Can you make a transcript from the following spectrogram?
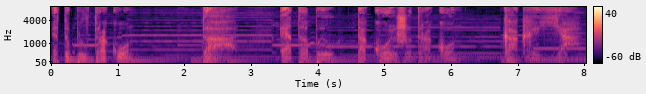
это был дракон». «Да, это был такой же дракон, как и я».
